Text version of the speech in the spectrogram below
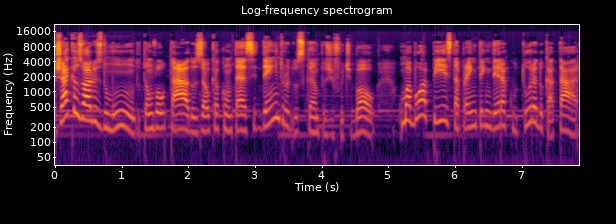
Já que os olhos do mundo estão voltados ao que acontece dentro dos campos de futebol, uma boa pista para entender a cultura do Catar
